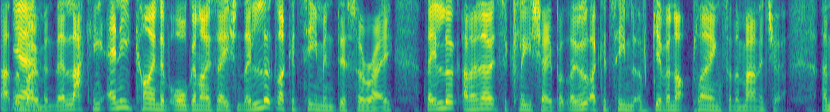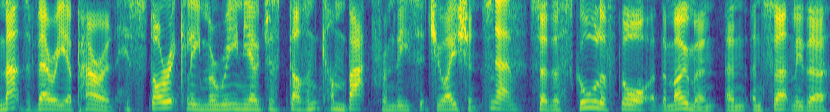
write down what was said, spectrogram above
at the Yeah. moment. They're lacking any kind of organisation. They look like a team in disarray. They look, and I know it's a cliche, but they look like a team that have given up playing for the manager. And that's very apparent. Historically, Mourinho just doesn't come back from these situations. No. So the school of thought at the moment, and, and certainly the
